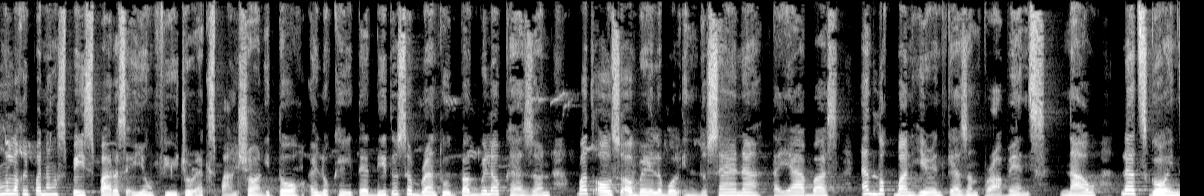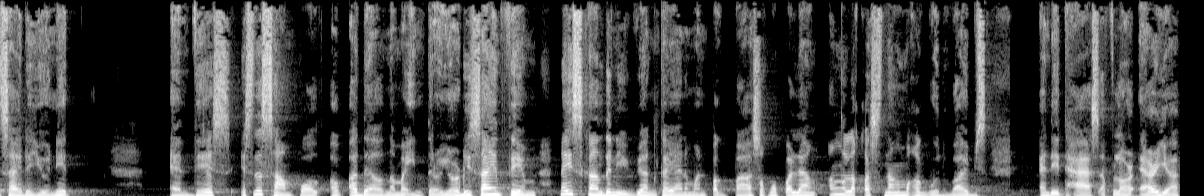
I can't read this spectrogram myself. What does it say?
ang laki pa ng space para sa iyong future expansion. Ito ay located dito sa Brentwood, Pagbilao, Quezon but also available in Lucena, Tayabas, and Lucban here in Quezon Province. Now, let's go inside the unit. And this is the sample of Adele na may interior design theme na Scandinavian kaya naman pagpasok mo pa lang ang lakas ng maka good vibes. And it has a floor area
